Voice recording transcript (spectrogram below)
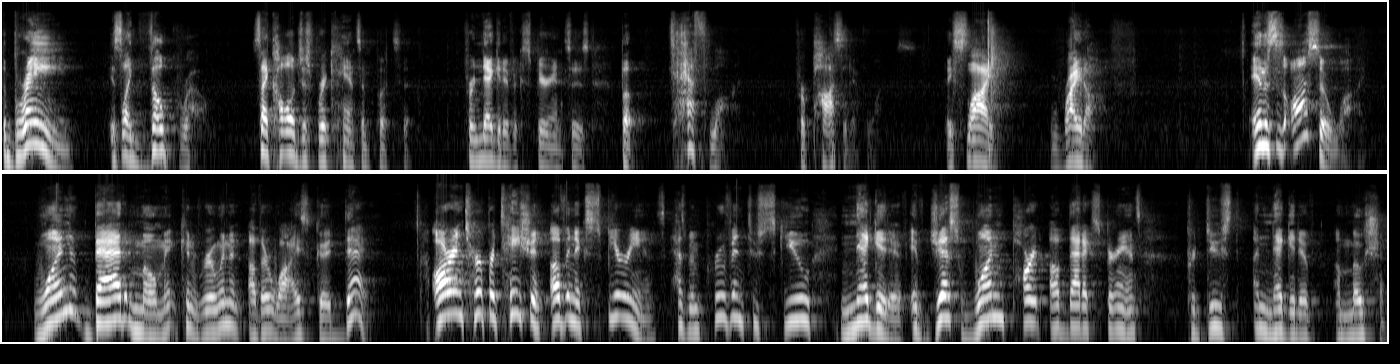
The brain is like Velcro, psychologist Rick Hanson puts it, for negative experiences, but Teflon for positive ones. They slide right off. And this is also why one bad moment can ruin an otherwise good day. Our interpretation of an experience has been proven to skew negative if just one part of that experience produced a negative emotion.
